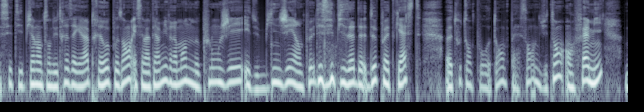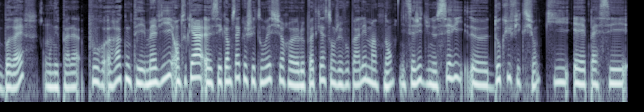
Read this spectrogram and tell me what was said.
C'était bien entendu très agréable, très reposant et ça m'a permis vraiment de me plonger et de binger un peu des épisodes de podcast euh, tout en pour autant passant du temps en famille. Bref, on n'est pas là pour raconter ma vie. En tout cas, euh, c'est comme ça que je suis tombée sur euh, le podcast dont je vais vous parler maintenant. Il s'agit d'une série docu-fiction qui est passée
